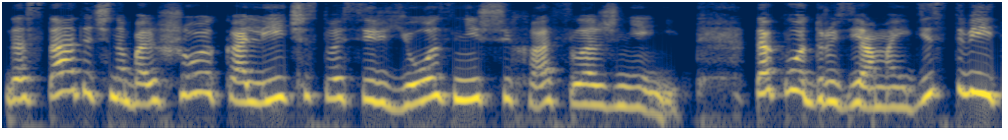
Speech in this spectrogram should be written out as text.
достаточно большое количество серьезнейших осложнений. Так вот, друзья мои, действительно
